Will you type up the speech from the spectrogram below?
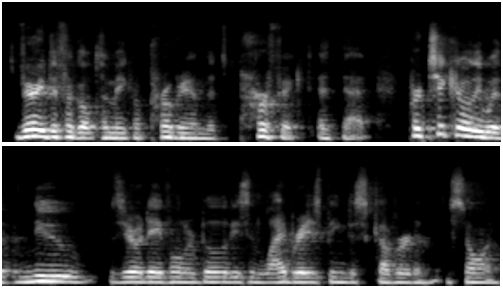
It's very difficult to make a program that's perfect at that, particularly with new zero day vulnerabilities and libraries being discovered and, so on.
